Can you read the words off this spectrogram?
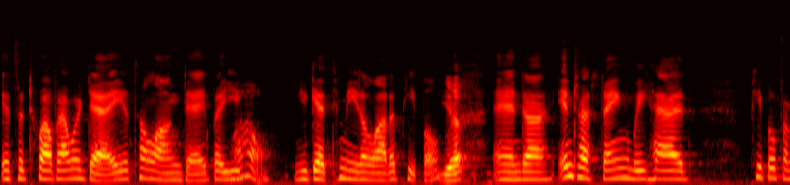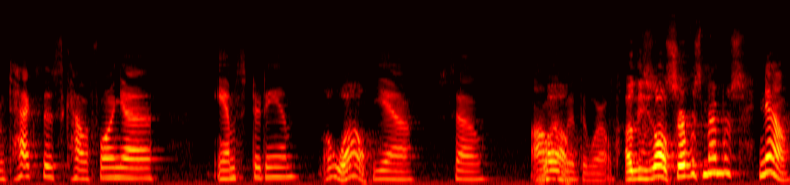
It's a 12-hour day. It's a long day, but you Wow. You get to meet a lot of people. yep. And uh, interesting, we had people from Texas, California, Amsterdam. Oh wow. Yeah, so all Wow. over the world. Are these all service members? No,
